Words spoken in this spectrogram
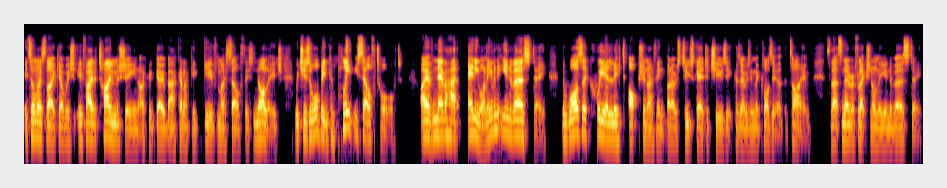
It's almost like I wish if I had a time machine, I could go back and I could give myself this knowledge, which has all been completely self taught. I have never had anyone, even at university. There was a queer lit option, I think, but I was too scared to choose it because I was in the closet at the time. So that's no reflection on the university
